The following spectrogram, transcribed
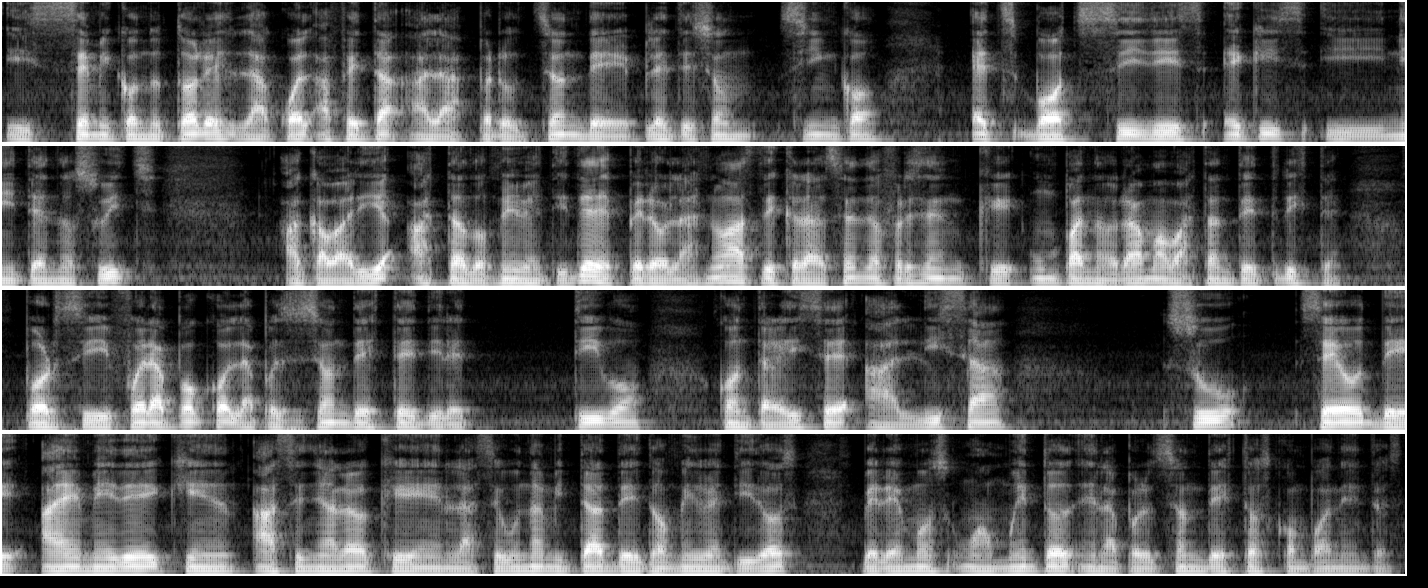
y semiconductores, la cual afecta a la producción de PlayStation 5, Xbox Series X y Nintendo Switch, acabaría hasta 2023, pero las nuevas declaraciones ofrecen que un panorama bastante triste. Por si fuera poco, la posición de este directivo contradice a Lisa Su, CEO de AMD, quien ha señalado que en la segunda mitad de 2022 veremos un aumento en la producción de estos componentes.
